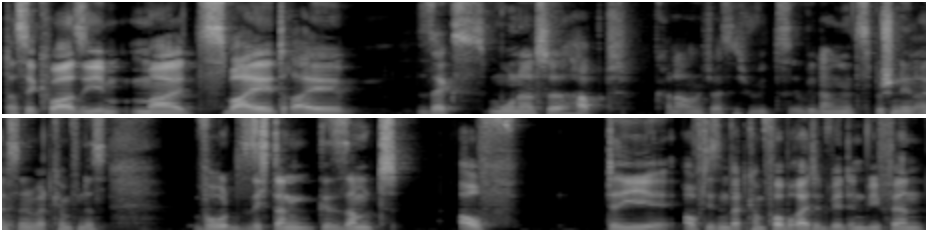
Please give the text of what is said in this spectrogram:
dass ihr quasi mal zwei, drei, sechs Monate habt, keine Ahnung, ich weiß nicht, wie, wie lange zwischen den einzelnen Wettkämpfen ist, wo sich dann gesamt auf die, auf diesen Wettkampf vorbereitet wird. Inwiefern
